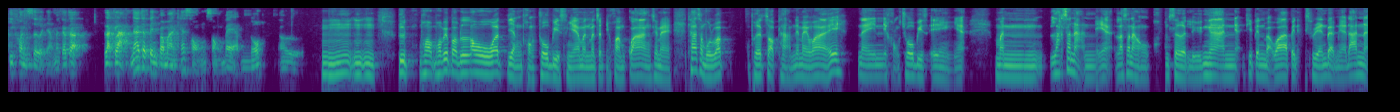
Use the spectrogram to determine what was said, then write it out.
ที่คอนเสิร์ตเนี่ยมันก็จะหลักๆ น่าจะเป็นประมาณแค่สองสองแบบเนอะเอออืมอืมอืมคือพอพอพี่ป๊อบเล่าว่าอย่างของ show biz เงี้ยมันมันจะมีความกว้างใช่ไหมถ้าสมมุติว่าเพิร์ทสอบถามได้ไหมว่าเอ๊ะ ในในของ show biz เองอย่างเงี้ยมันลักษณะไหนอะลักษณะของคอนเสิร์ตหรืองานเนี่ยที่เป็นแบบว่าเป็น experience แบบเนี้ยด้านไหน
